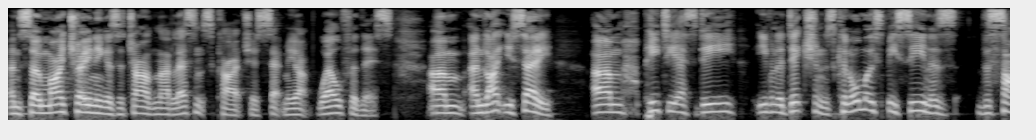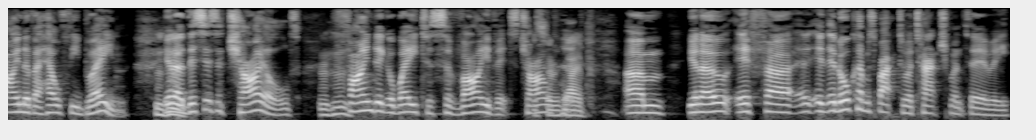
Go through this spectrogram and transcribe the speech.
And so my training as a child and adolescent psychiatrist set me up well for this. Um, and like you say, um, PTSD, even addictions can almost be seen as the sign of a healthy brain. Mm-hmm. You know, this is a child mm-hmm. finding a way to survive its childhood. Survive. Um, you know, if uh, it, it, all comes back to attachment theory.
